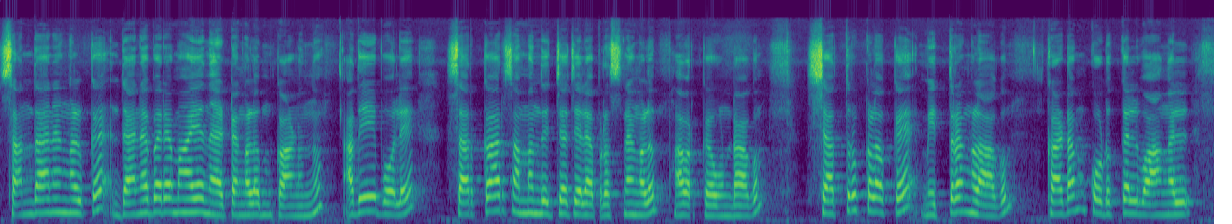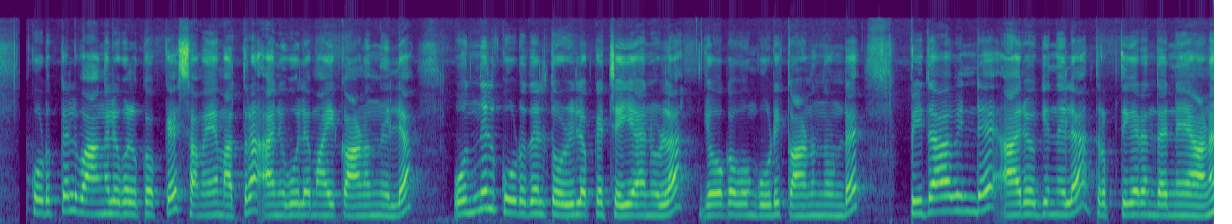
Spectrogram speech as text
സന്താനങ്ങൾക്ക് ധനപരമായ നേട്ടങ്ങളും കാണുന്നു. അതേപോലെ സർക്കാർ സംബന്ധിച്ച ചില പ്രശ്നങ്ങളും അവർക്ക് ഉണ്ടാകും. ശത്രുക്കളൊക്കെ മിത്രങ്ങളാകും. കടം കൊടുക്കൽ വാങ്ങൽ കൊടുക്കൽ വാങ്ങലുകൾക്കൊക്കെ സമയം അത്ര അനുകൂലമായി കാണുന്നില്ല. ഒന്നിൽ കൂടുതൽ തൊഴിലൊക്കെ ചെയ്യാനുള്ള യോഗവും കൂടി കാണുന്നുണ്ട്. പിതാവിന്റെ ആരോഗ്യനില തൃപ്തികരം തന്നെയാണ്.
